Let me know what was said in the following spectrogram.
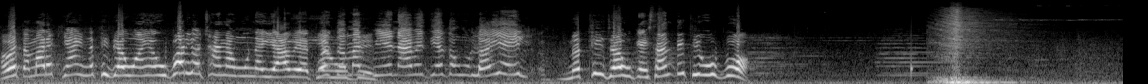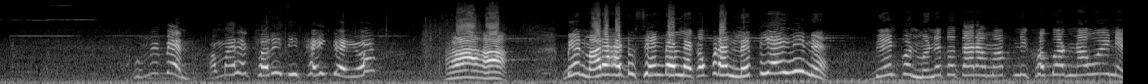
હવે તમારે ક્યાંય નથી જવું? અહીંયા ઊભા રહ્યો છાના મુના ઈ આવે ત્યાં તમારી બેન આવે ત્યાં તો હું લઈ આવી નથી જવું કે શાંતિથી ઊભો. ભૂમિબેન અમારે ખરીદી થઈ ગઈ હો. હા હા. બેન મારા હાટુ સેન્ડલ ને કપડા ને લેતી આવી ને. બેન પણ મને તો તારા માપની ખબર ના હોય ને.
